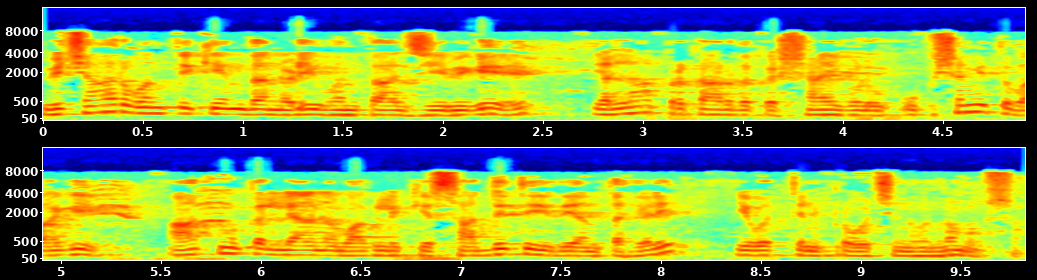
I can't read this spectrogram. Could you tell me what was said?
ವಿಚಾರವಂತಿಕೆಯಿಂದ ನಡೆಯುವಂತಹ ಜೀವಿಗೆ ಎಲ್ಲಾ ಪ್ರಕಾರದ ಕಷಾಯಗಳು ಉಪಶಮಿತವಾಗಿ ಆತ್ಮಕಲ್ಯಾಣವಾಗಲಿಕ್ಕೆ ಸಾಧ್ಯತೆ ಇದೆ ಅಂತ ಹೇಳಿ ಇವತ್ತಿನ ಪ್ರವಚನವನ್ನು ಮುಗಿಸೋಣ.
